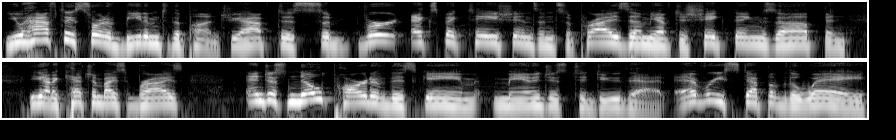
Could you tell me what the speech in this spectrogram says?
you have to sort of beat them to the punch. You have to subvert expectations and surprise them. You have to shake things up and you got to catch them by surprise. And just no part of this game manages to do that. Every step of the way,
